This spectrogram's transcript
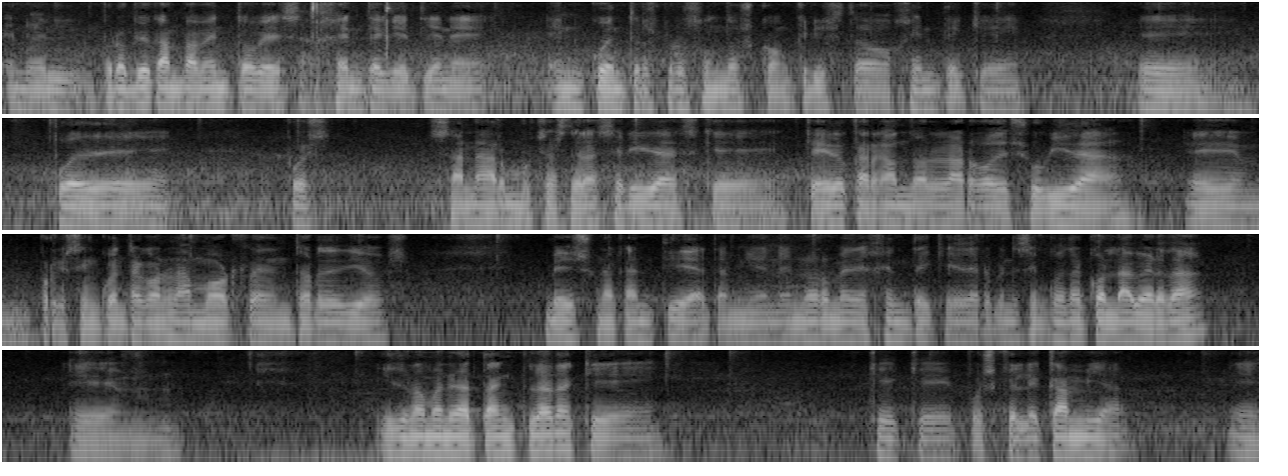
En el propio campamento ves a gente que tiene encuentros profundos con Cristo, gente que eh, puede pues sanar muchas de las heridas que, ha ido cargando a lo largo de su vida eh, porque se encuentra con el amor redentor de Dios. Ves una cantidad también enorme de gente que de repente se encuentra con la verdad eh, y de una manera tan clara que, que, pues que le cambia eh,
